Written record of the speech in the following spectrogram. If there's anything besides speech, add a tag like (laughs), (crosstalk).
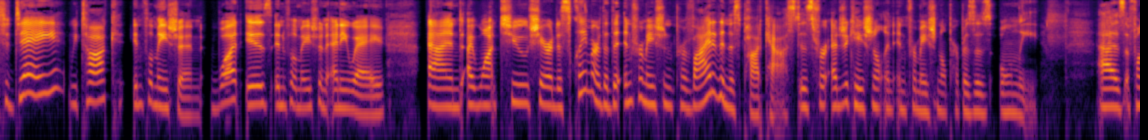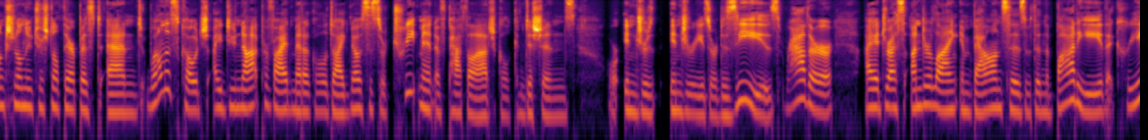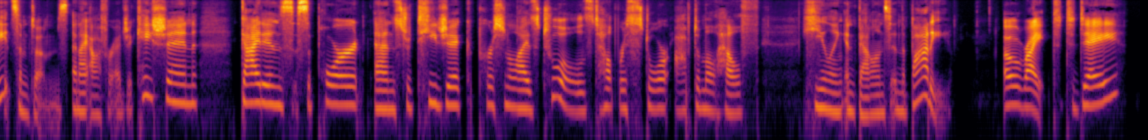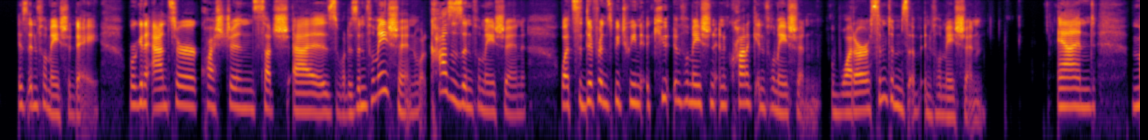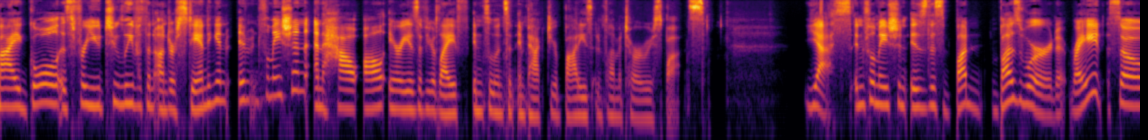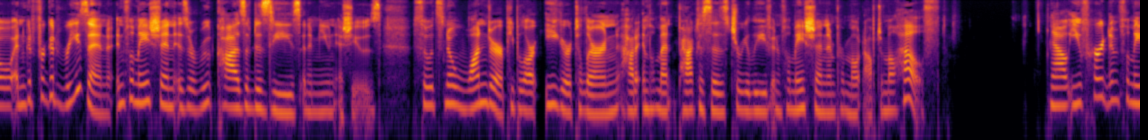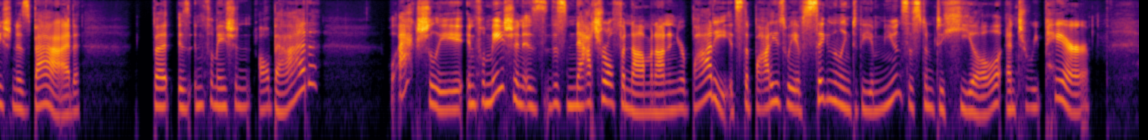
Today, we talk inflammation. What is inflammation anyway? And I want to share a disclaimer that the information provided in this podcast is for educational and informational purposes only. As a functional nutritional therapist and wellness coach, I do not provide medical diagnosis or treatment of pathological conditions or injur- injuries or disease. Rather, I address underlying imbalances within the body that create symptoms, and I offer education, guidance, support, and strategic personalized tools to help restore optimal health, healing, and balance in the body. Oh, right. Today, is Inflammation Day. We're going to answer questions such as what is inflammation? What causes inflammation? What's the difference between acute inflammation and chronic inflammation? What are symptoms of inflammation? And my goal is for you to leave with an understanding in inflammation and how all areas of your life influence and impact your body's inflammatory response. Yes, inflammation is this buzzword, right? So, and good for good reason. Inflammation is a root cause of disease and immune issues. So, it's no wonder people are eager to learn how to implement practices to relieve inflammation and promote optimal health. Now, you've heard inflammation is bad, but is inflammation all bad? Well, actually, inflammation is this natural phenomenon in your body. It's the body's way of signaling to the immune system to heal and to repair,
